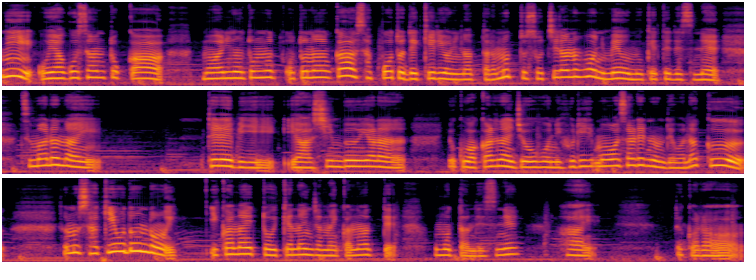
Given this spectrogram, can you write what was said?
に親御さんとか周りの大人がサポートできるようになったらもっとそちらの方に目を向けてですねつまらないテレビや新聞やらよくわからない情報に振り回されるのではなくその先をどんどん行かないといけないんじゃないかなって思ったんですね。はいだから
